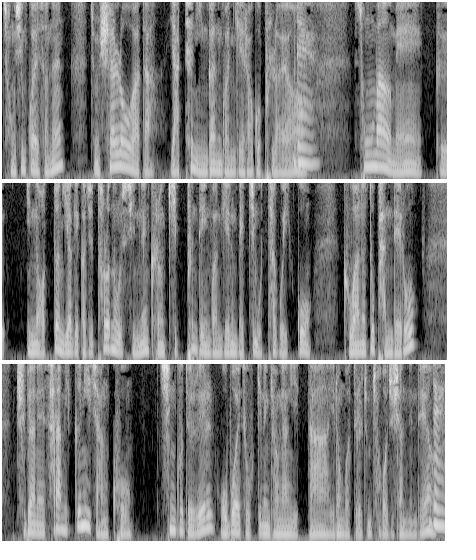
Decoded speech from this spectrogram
정신과에서는 좀 쉘로우하다, 얕은 인간관계라고 불러요. 네. 속마음에 그 있는 어떤 이야기까지 털어놓을 수 있는 그런 깊은 대인관계는 맺지 못하고 있고 그와는 또 반대로 주변에 사람이 끊이지 않고 친구들을 오버해서 웃기는 경향이 있다. 이런 것들을 좀 적어주셨는데요. 네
